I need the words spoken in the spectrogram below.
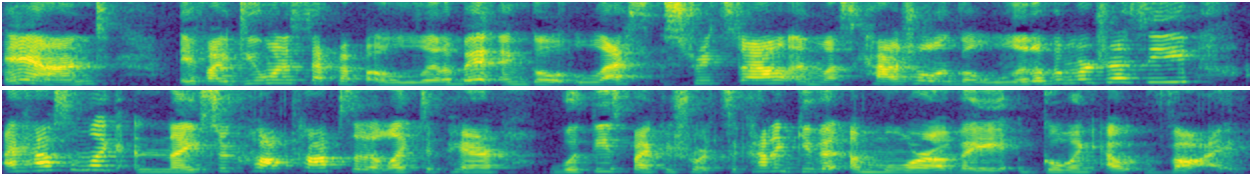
And if I do want to step up a little bit and go less street style and less casual and go a little bit more dressy, I have some like nicer crop tops that I like to pair with these biker shorts to kind of give it a more of a going out vibe.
